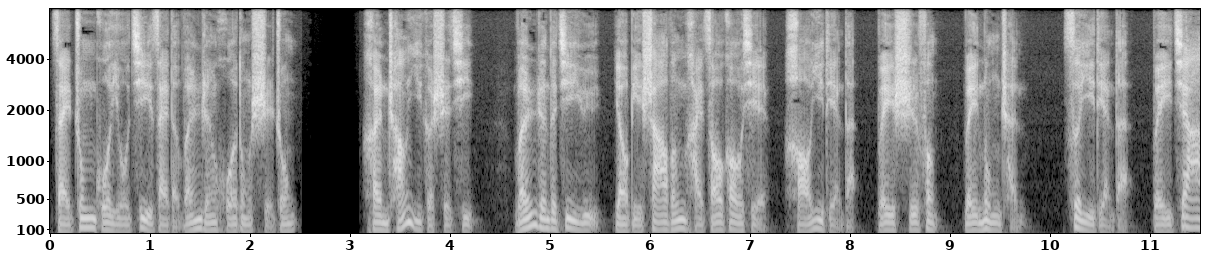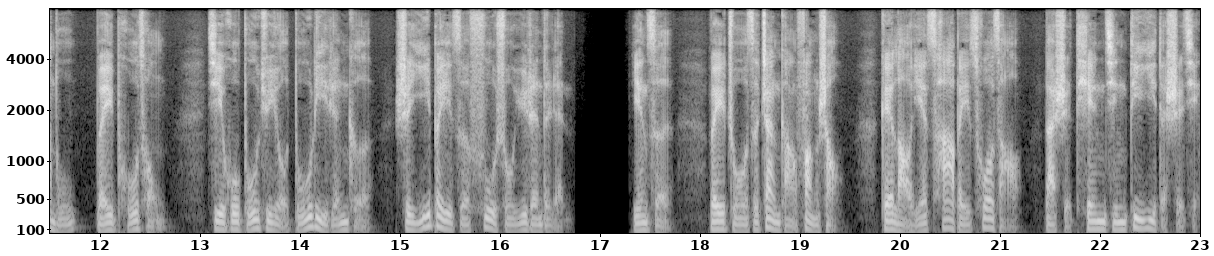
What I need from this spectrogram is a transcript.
在中国有记载的文人活动史中，很长一个时期，文人的际遇要比莎翁还糟糕些。好一点的为侍奉、为弄臣；次一点的为家奴、为仆从，几乎不具有独立人格，是一辈子附属于人的人。因此，为主子站岗放哨，给老爷擦背搓澡，那是天经地义的事情。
